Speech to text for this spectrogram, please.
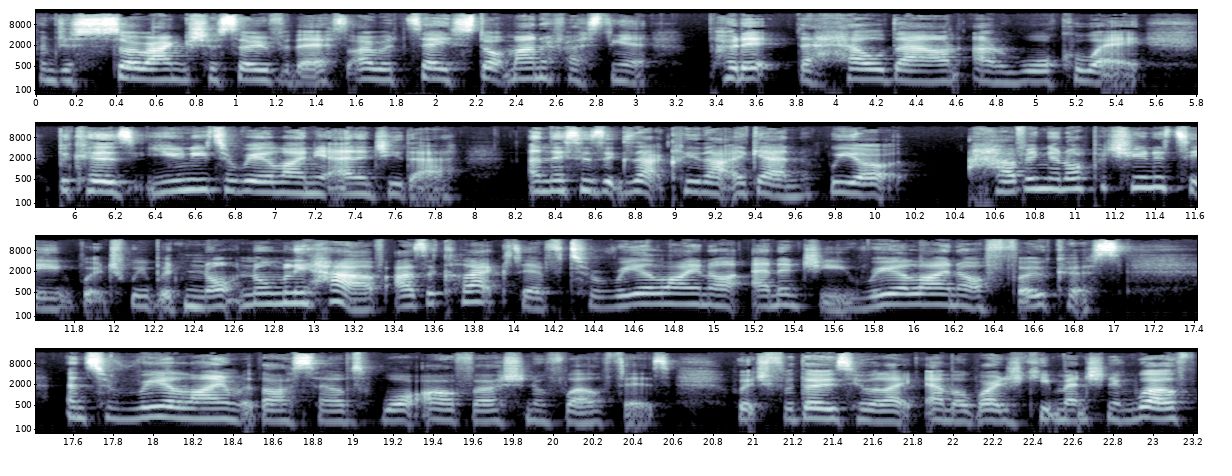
I'm just so anxious over this, I would say, stop manifesting it, put it the hell down and walk away because you need to realign your energy there. And this is exactly that again. We are having an opportunity which we would not normally have as a collective to realign our energy, realign our focus, and to realign with ourselves what our version of wealth is. Which, for those who are like, Emma, why do you keep mentioning wealth?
